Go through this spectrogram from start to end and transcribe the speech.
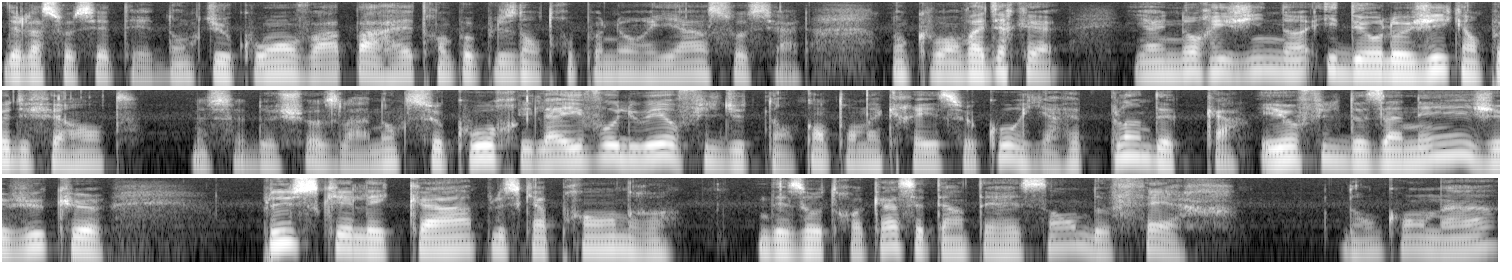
de la société. Donc du coup, on va apparaître un peu plus d'entrepreneuriat social. Donc on va dire qu'il y a une origine idéologique un peu différente de ces deux choses-là. Donc ce cours, il a évolué au fil du temps. Quand on a créé ce cours, il y avait plein de cas. Et au fil des années, j'ai vu que plus que les cas, plus qu'apprendre des autres cas, c'était intéressant de faire. Donc on a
